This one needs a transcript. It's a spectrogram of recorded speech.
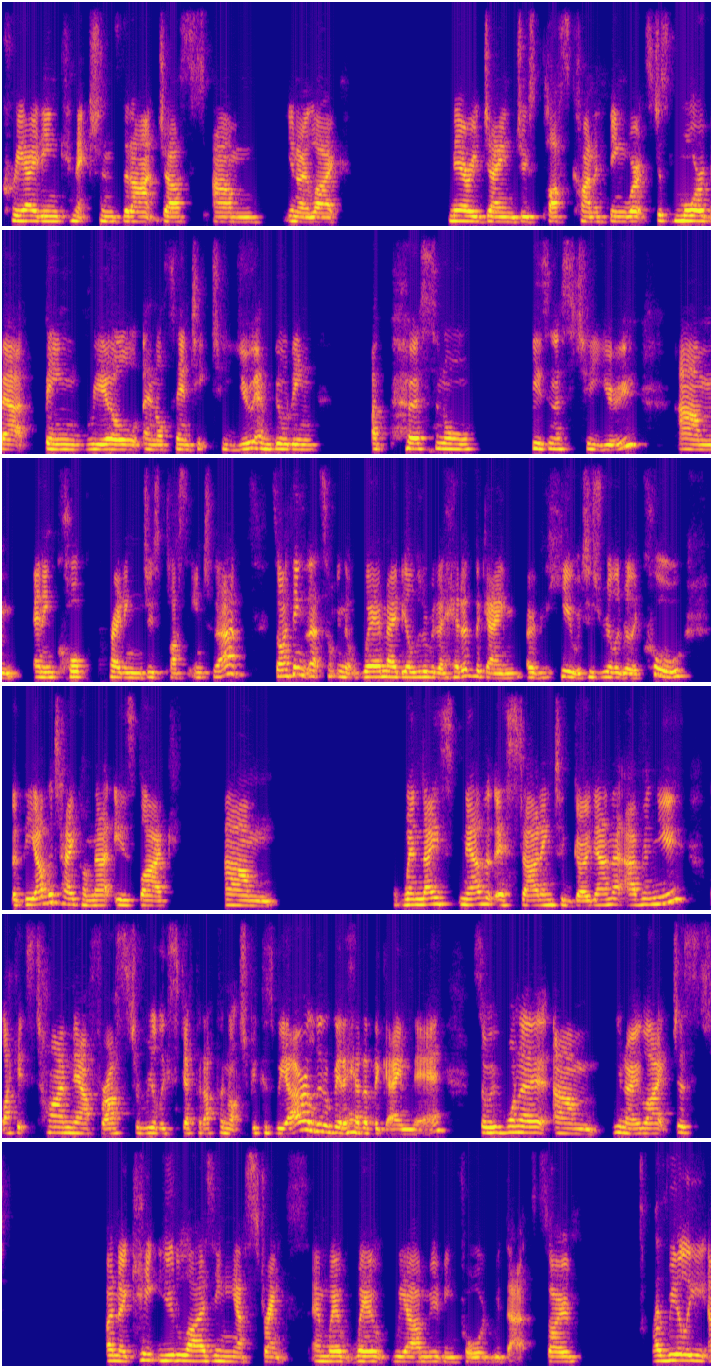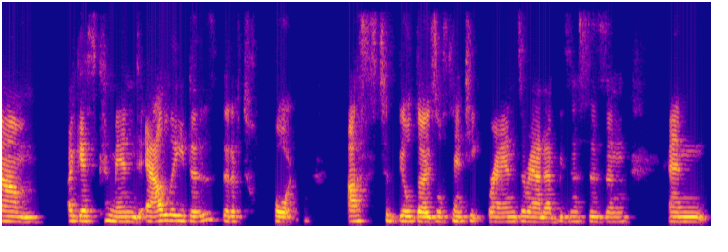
creating connections that aren't just um, you know like Mary Jane Juice Plus kind of thing, where it's just more about being real and authentic to you and building a personal business to you um, and incorporating Juice Plus into that. So I think that's something that we're maybe a little bit ahead of the game over here, which is really, really cool. But the other take on that is like, um, when they now that they're starting to go down that avenue like it's time now for us to really step it up a notch because we are a little bit ahead of the game there so we want to um, you know like just I know keep utilizing our strengths and where where we are moving forward with that. So I really um, I guess commend our leaders that have taught us to build those authentic brands around our businesses and and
